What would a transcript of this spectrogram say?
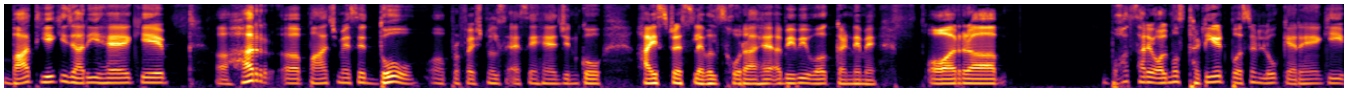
बात ये की जा रही है कि हर पाँच में से दो प्रोफेशनल्स ऐसे हैं जिनको हाई स्ट्रेस लेवल्स हो रहा है अभी भी वर्क करने में। और बहुत सारे ऑलमोस्ट थर्टी एट परसेंट लोग कह रहे हैं कि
